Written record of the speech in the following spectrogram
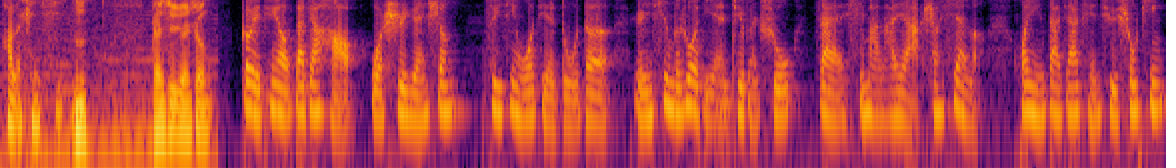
好了，晨曦，嗯。感谢原生，各位听友，大家好，我是原生。最近我解读的《人性的弱点》这本书在喜马拉雅上线了，欢迎大家前去收听。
